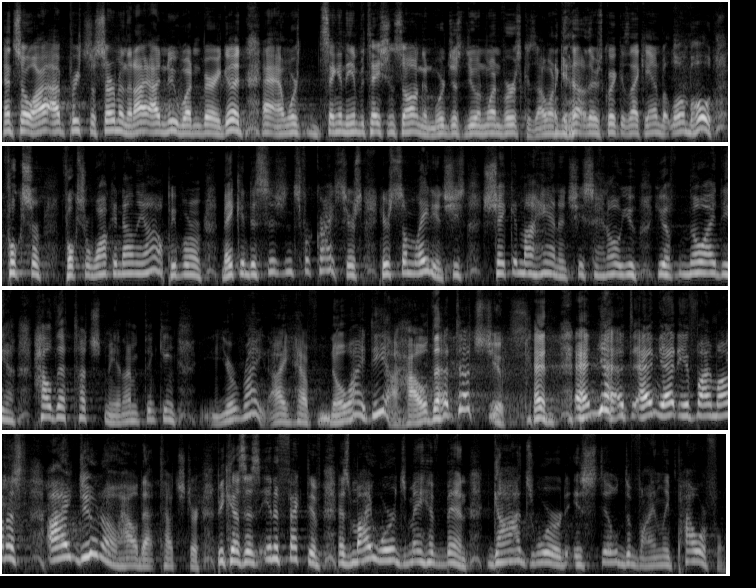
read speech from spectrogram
and so I, I preached a sermon that I, I, knew wasn't very good, and we're singing the invitation song, and we're just doing one verse because I want to get out of there as quick as I can. But lo and behold, folks are, folks are walking down the aisle. People are making decisions for Christ. Here's, here's some lady, and she's shaking my hand, and she's saying, Oh, you, you have no idea how that touched me. And I'm thinking, You're right. I have no idea how that touched you. And, and, yet, and yet, if I'm honest, I do know how that touched her. Because as ineffective as my words may have been, God's word is still divinely powerful.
